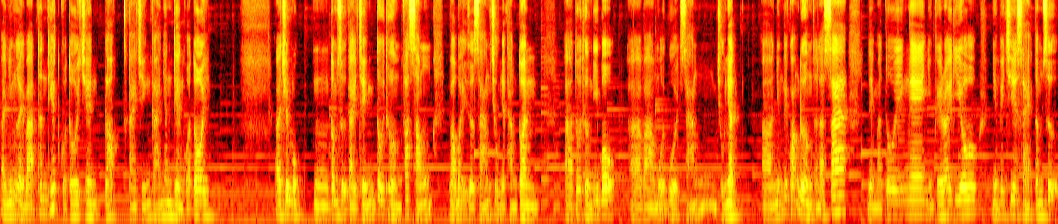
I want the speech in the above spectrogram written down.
và những người bạn thân thiết của tôi trên blog tài chính cá nhân tiền của tôi. À, chuyên mục ừ, tâm sự tài chính tôi thường phát sóng vào 7 giờ sáng chủ nhật hàng tuần. À, tôi thường đi bộ à, vào mỗi buổi sáng chủ nhật. À, những cái quãng đường rất là xa để mà tôi nghe những cái radio những cái chia sẻ tâm sự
